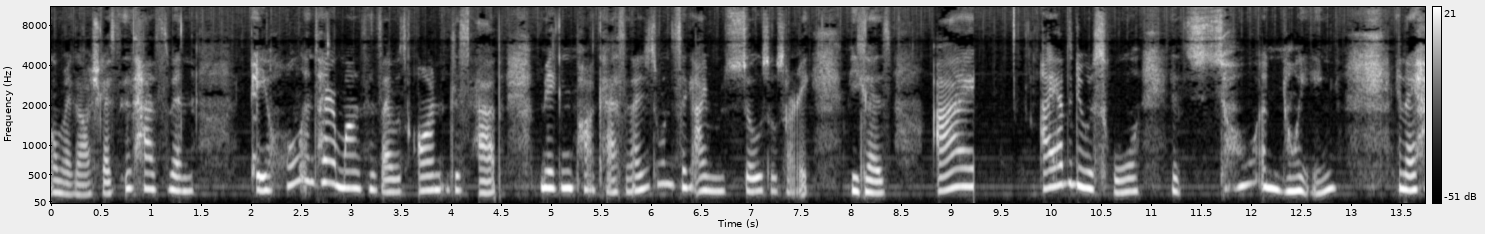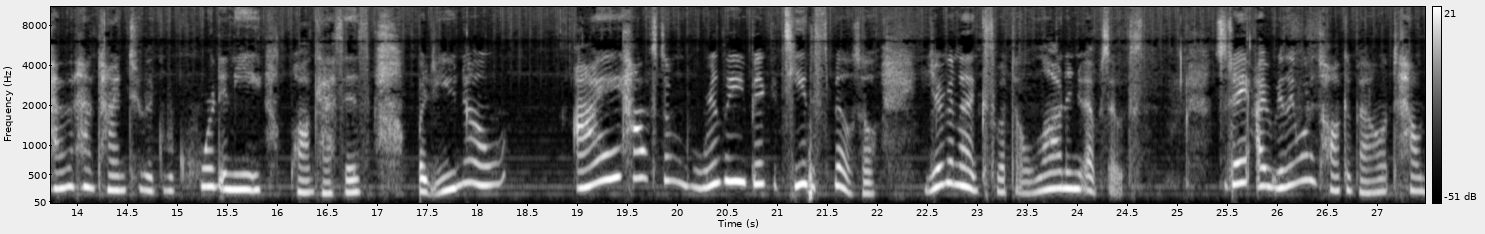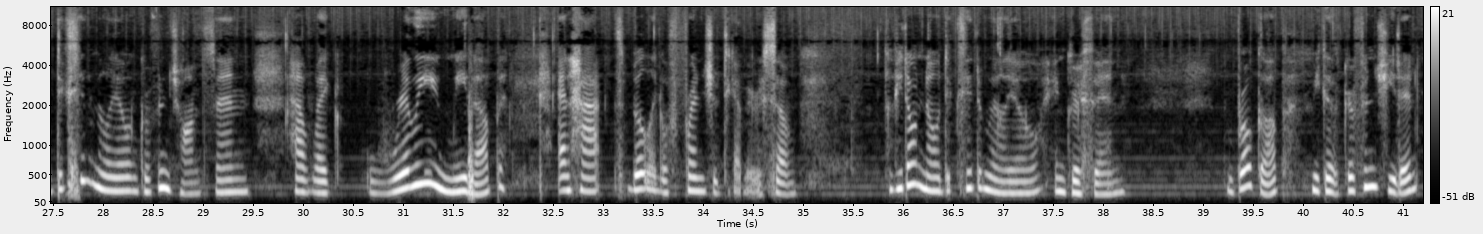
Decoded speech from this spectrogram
Oh my gosh, guys, it has been a whole entire month since I was on this app making podcasts, and I just want to say I'm so so sorry because I I have to do with school. It's so annoying, and I haven't had time to like record any podcasts. But you know, I have some really big tea to spill, so you're gonna expect a lot of new episodes. Today, I really want to talk about how Dixie D'Amelio and Griffin Johnson have like really meet up and had built like a friendship together. So, if you don't know, Dixie D'Amelio and Griffin broke up because Griffin cheated,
